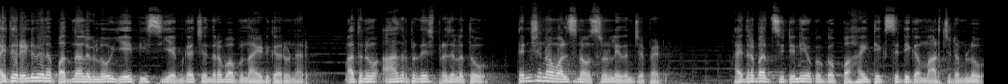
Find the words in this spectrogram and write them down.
అయితే రెండు వేల పద్నాలుగులో ఏపీ సీఎంగా చంద్రబాబు నాయుడు గారు ఉన్నారు అతను ఆంధ్రప్రదేశ్ ప్రజలతో టెన్షన్ అవ్వాల్సిన అవసరం లేదని చెప్పాడు. హైదరాబాద్ సిటీని ఒక గొప్ప హైటెక్ సిటీగా మార్చడంలో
